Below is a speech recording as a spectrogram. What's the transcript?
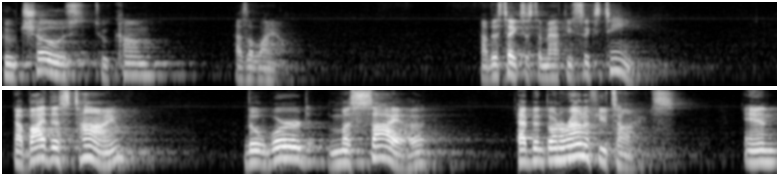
who chose to come as a lamb. Now, this takes us to Matthew 16. Now, by this time, the word Messiah had been thrown around a few times. And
